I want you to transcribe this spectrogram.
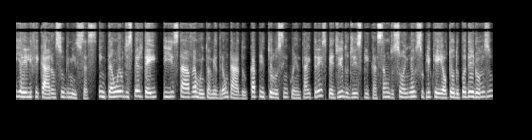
e a ele ficaram submissas. Então eu despertei, e estava muito amedrontado. Capítulo 53 Pedido de explicação do sonho Eu supliquei ao Todo-Poderoso,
